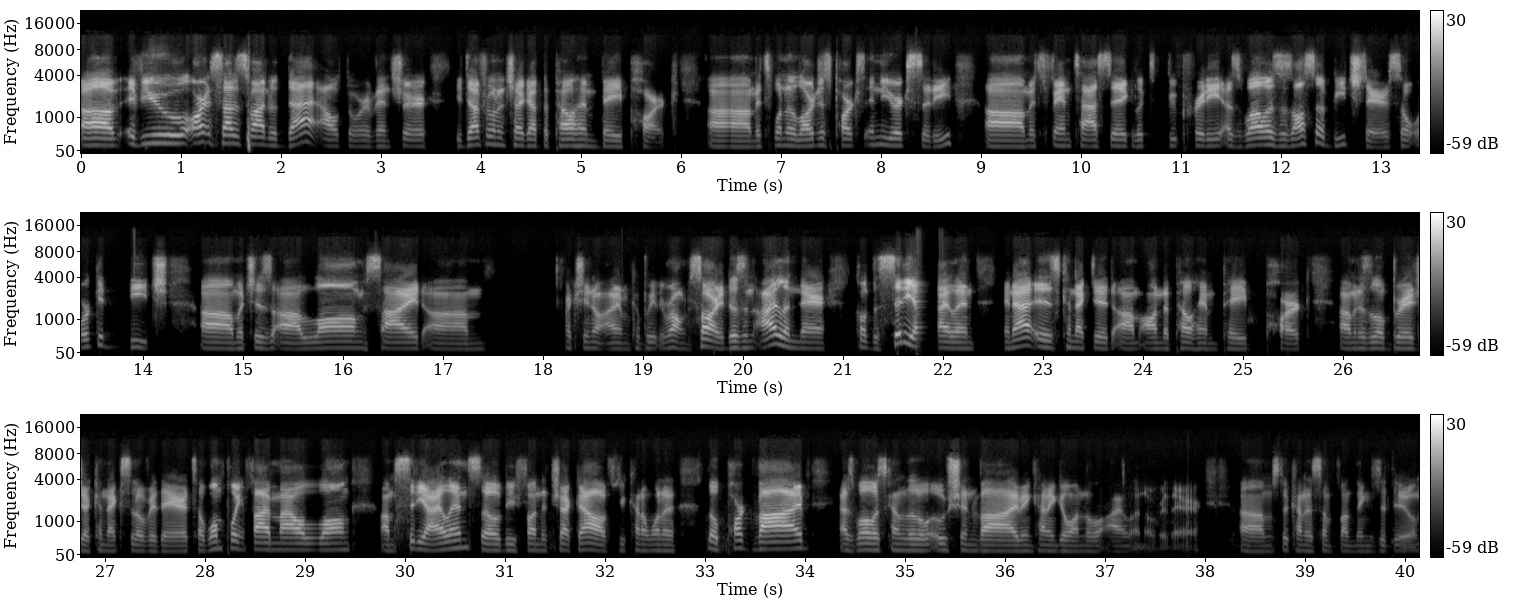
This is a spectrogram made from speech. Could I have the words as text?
Uh, if you aren't satisfied with that outdoor adventure, you definitely want to check out the Pelham Bay Park. Um, it's one of the largest parks in New York City. Um, it's fantastic, looks pretty, as well as there's also a beach there. So Orchard Beach, um, which is alongside. Um, actually, no, I am completely wrong. Sorry, there's an island there called the City Island, and that is connected um, on the Pelham Bay Park. Um, and there's a little bridge that connects it over there. It's a 1.5 mile long um, city island. So it'd be fun to check out if you kind of want a little park vibe as well as kind of a little ocean vibe and kind of go on a little island over there. Um, so kind of some fun things to do.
